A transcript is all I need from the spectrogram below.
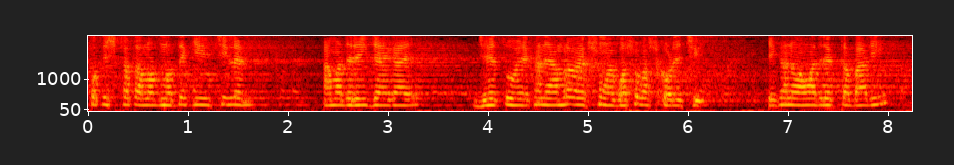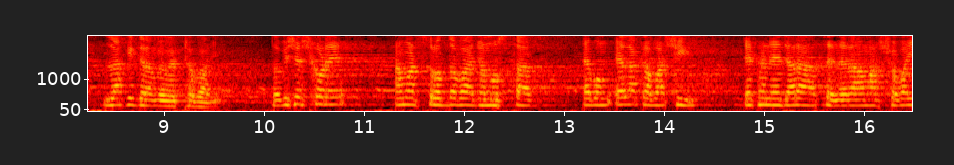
প্রতিষ্ঠাতা লগ্ন থেকেই ছিলেন? আমাদের এই জায়গায় যেহেতু এখানে আমরাও একসময় বসবাস করেছি। এখানেও আমাদের একটা বাড়ি, লাকি গ্রামেও একটা বাড়ি। তো বিশেষ করে আমার শ্রদ্ধাভাজন উস্তাদ এবং এলাকাবাসী, এখানে যারা আছেন, এরা আমার সবাই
